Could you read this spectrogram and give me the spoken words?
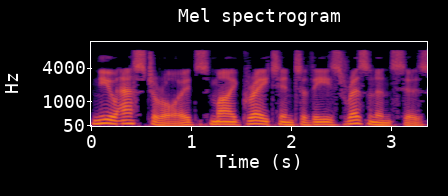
New asteroids migrate into these resonances,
